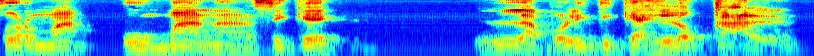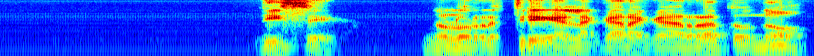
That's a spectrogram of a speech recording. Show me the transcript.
forma humana. Así que la política es local. Dice, no lo restriega en la cara cada rato, no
